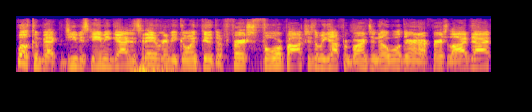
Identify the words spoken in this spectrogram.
Welcome back to Jebus Gaming guys and today we're going to be going through the first four boxes that we got from Barnes & Noble during our first live dive.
